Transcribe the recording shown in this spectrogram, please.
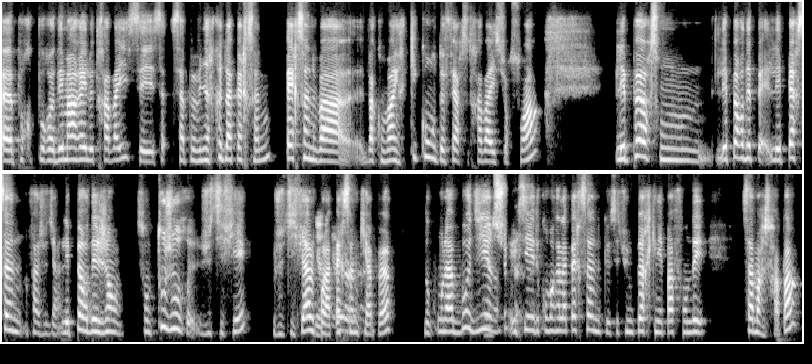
euh, pour, pour démarrer le travail, c'est ça, ça, peut venir que de la personne. Personne va va convaincre quiconque de faire ce travail sur soi. Les peurs sont, les peurs des les personnes, enfin, je veux dire, les peurs des gens sont toujours justifiées, justifiables pour la personne qui a peur. Donc, on a beau dire, essayer de convaincre la personne que c'est une peur qui n'est pas fondée, ça marchera pas.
